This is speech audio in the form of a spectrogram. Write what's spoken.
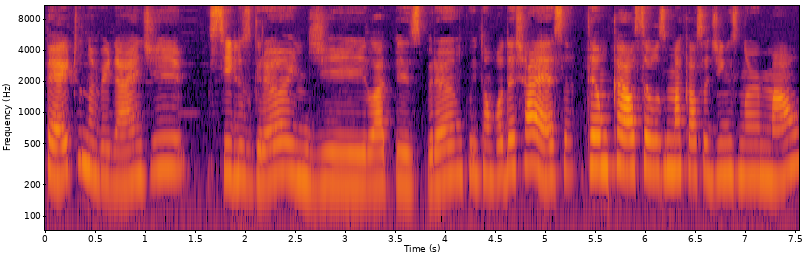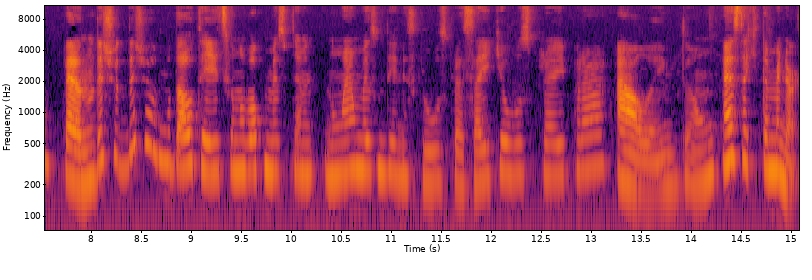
perto, na verdade cílios grande, lápis branco, então vou deixar essa. Então, calça, eu uso uma calça jeans normal. Pera, não deixa, deixa eu mudar o tênis, que eu não vou com o mesmo tênis, não é o mesmo tênis que eu uso pra sair, que eu uso pra ir pra aula. Então, essa daqui tá melhor.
